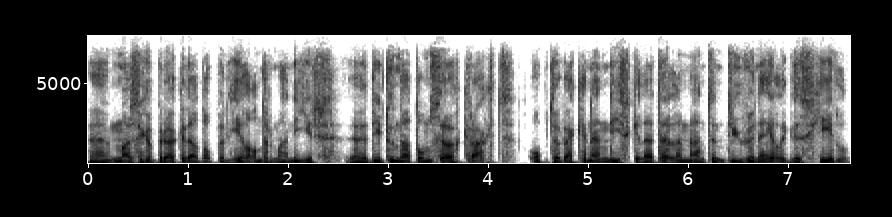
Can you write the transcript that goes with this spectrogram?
Uh, maar ze gebruiken dat op een heel andere manier. Uh, die doen dat om zuigkracht op te wekken en die skeletelementen duwen eigenlijk de schedel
